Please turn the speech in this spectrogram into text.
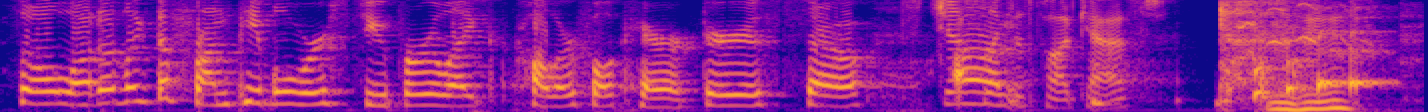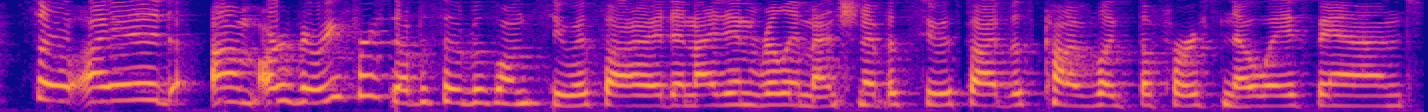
So a lot of like the front people were super like colorful characters. So it's just um, like this podcast. mm-hmm. So I had um our very first episode was on suicide and I didn't really mention it, but suicide was kind of like the first no wave band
